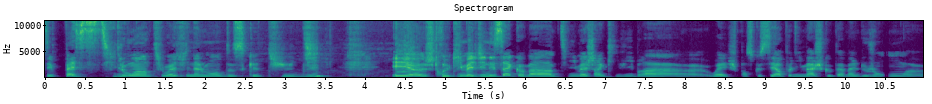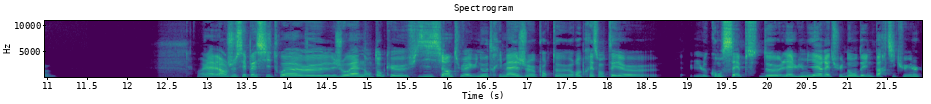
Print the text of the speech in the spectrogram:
c'est pas si loin, tu vois, finalement, de ce que tu dis. Et euh, je trouve qu'imaginer ça comme un petit machin qui vibre à... Ouais, je pense que c'est un peu l'image que pas mal de gens ont. Euh. Voilà, alors je sais pas si toi, euh, Johan, en tant que physicien, tu as une autre image pour te représenter le concept de la lumière est une onde et une particule.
